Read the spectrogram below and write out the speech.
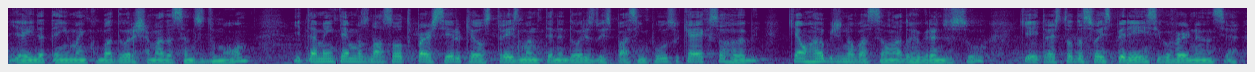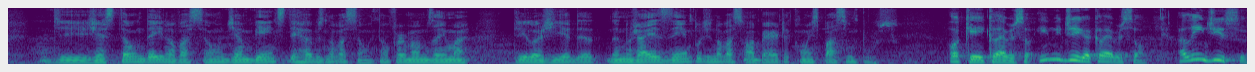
e ainda tem uma incubadora chamada Santos Dumont, e também temos nosso outro parceiro, que é os três mantenedores do Espaço Impulso, que é a ExoHub, que é um hub de inovação lá do Rio Grande do Sul, que aí traz toda a sua experiência e governança de gestão de inovação, de ambientes de hubs de inovação. Então formamos aí uma trilogia de, dando já exemplo de inovação aberta com o Espaço Impulso. Ok, Cleberson. E me diga, Cleberson, além disso,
